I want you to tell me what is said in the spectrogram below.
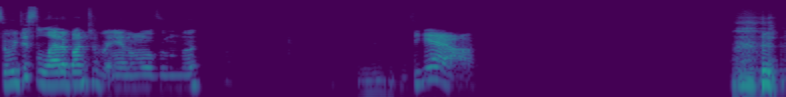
So we just let a bunch of animals in the. Mm. Yeah.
